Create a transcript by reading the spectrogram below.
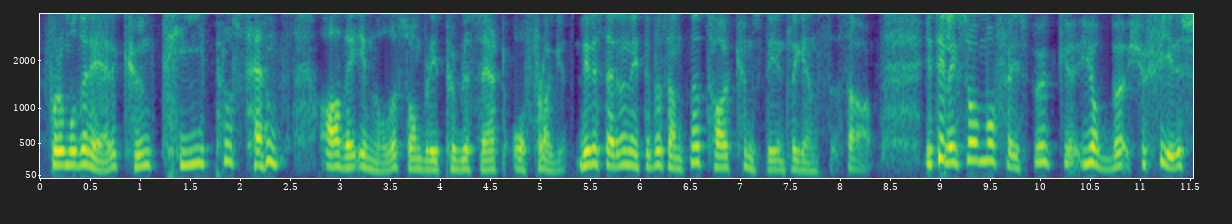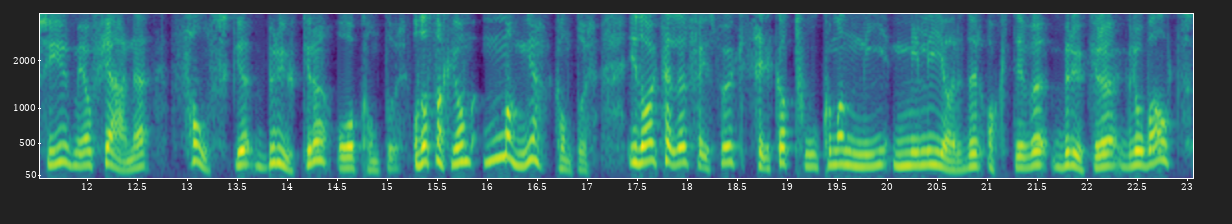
for å moderere kun 10% av det innholdet som blir publisert og flagget. De resterende 90 tar kunstig intelligens seg av. I tillegg så må Facebook jobbe 24-7 med å fjerne falske brukere og kontoer. Og da snakker vi om mange kontoer. I dag teller Facebook ca. 2,9 milliarder aktive brukere globalt.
